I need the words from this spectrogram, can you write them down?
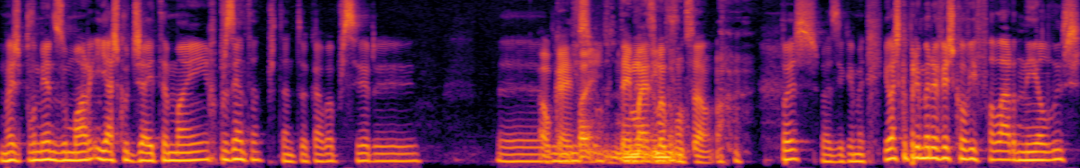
mas pelo menos o Mark, e acho que o Jay também representa, portanto acaba por ser. eh, do Ok, início tem, mais uma função. Pois, basicamente. Eu acho que a primeira vez que ouvi falar neles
